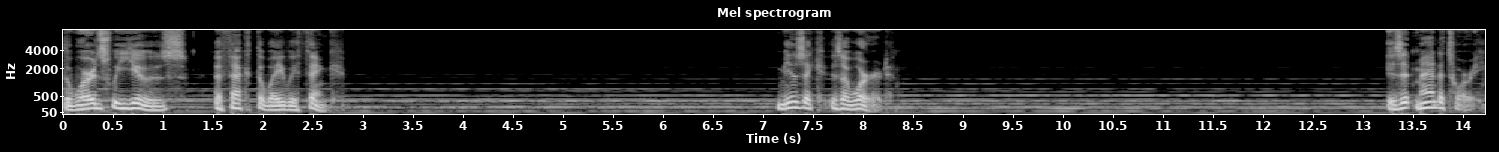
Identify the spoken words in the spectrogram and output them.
The words we use affect the way we think. Music is a word. Is it mandatory?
